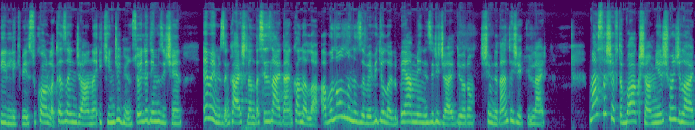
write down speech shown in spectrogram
birlik bir skorla kazanacağını ikinci gün söylediğimiz için emeğimizin karşılığında sizlerden kanala abone olmanızı ve videoları beğenmenizi rica ediyorum. Şimdiden teşekkürler. Masterchef'te bu akşam yarışmacılar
